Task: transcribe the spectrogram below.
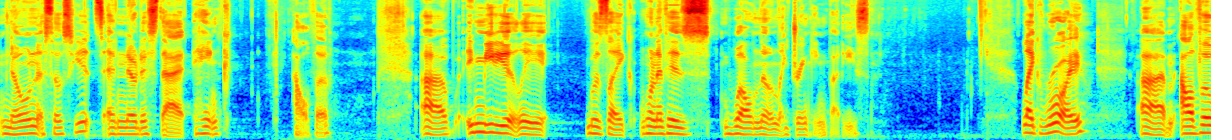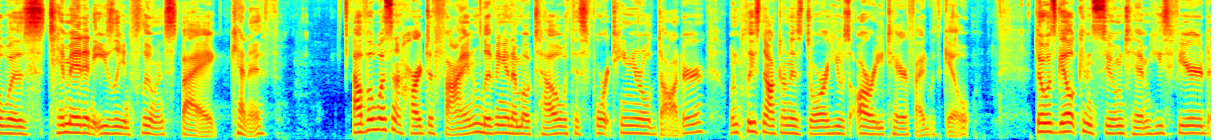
known associates and noticed that Hank Alva uh, immediately was like one of his well-known like drinking buddies. Like Roy, um, Alva was timid and easily influenced by Kenneth. Alva wasn't hard to find, living in a motel with his 14 year old daughter. When police knocked on his door, he was already terrified with guilt. Though his guilt consumed him, he feared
